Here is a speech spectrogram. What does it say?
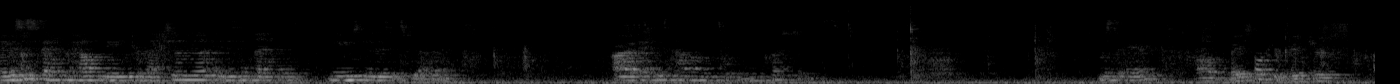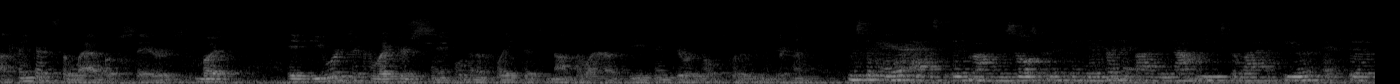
and Mrs. Spank for helping me with the bacteria and disinfectants used in this experiment. Uh, at this time, I'm taking any questions. Mr. Hare? Uh, based off your pictures, I think that's the lab upstairs, but if you were to collect your samples in a place that's not the lab, do you think your results would have been different? Mr. Hare asked if my results could have been different if I did not use the lab here at the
